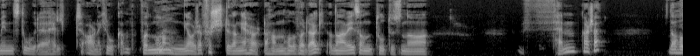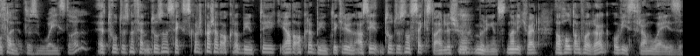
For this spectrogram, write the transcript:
min store helt Arne Krokan for mange år siden. Første gang jeg hørte han holde foredrag. Og nå er vi i sånn 2005, kanskje? Da holdt Fantes Waze da, eller? Eh, 2005-2006, kanskje, kanskje jeg hadde akkurat begynt i Jeg hadde akkurat begynt i Krune. Altså 2006, da, eller 2007, muligens. Men allikevel. Da holdt han foredrag og viste fram Waze.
